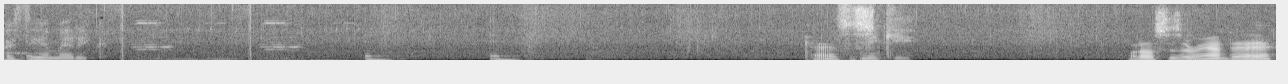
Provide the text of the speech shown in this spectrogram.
I see a medic. Sneaky. what else is around there?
